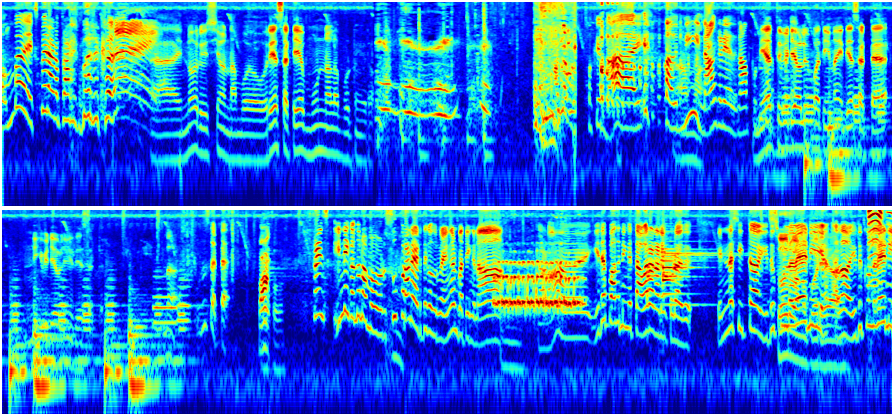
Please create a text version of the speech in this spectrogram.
ரொம்ப எக்ஸ்பைர் ஆன ப்ராடக்ட் மாதிரி இருக்கேன். இன்னொரு விஷயம். நம்ம ஒரே சட்டையே மூணு நாளா போட்டுங்கிறோம். ஓகே பாய் அது நீ நான் கிடையாது நான் புது நேத்து வீடியோலயும் பாத்தீங்கன்னா இதே சட்டை இன்னைக்கு வீடியோலயும் இதே சட்டை? புது சட்டை. ஃப்ரெண்ட்ஸ் இன்னைக்கு வந்து நம்ம ஒரு சூப்பரான இடத்துக்கு வந்திருக்கோம் எங்கன்னு பாத்தீங்கன்னா இதை பார்த்து நீங்க தவறா நினைக்க கூடாது என்ன சீதா இதுக்குள்ளவே நீ? அதான் இதுக்குள்ளவே நீ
